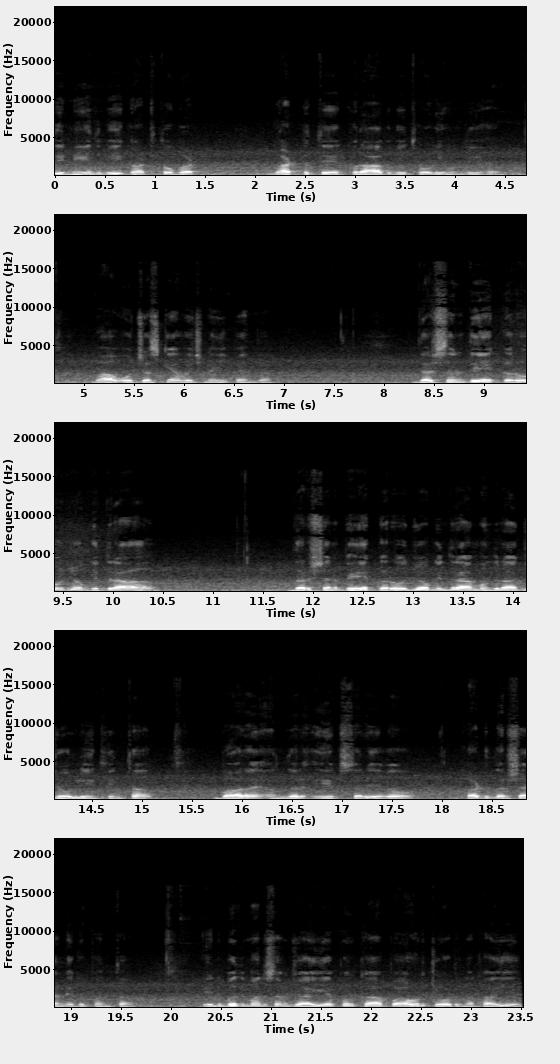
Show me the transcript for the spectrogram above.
ਦੀ ਨੀਂਦ ਵੀ ਘੱਟ ਤੋਂ ਘੱਟ ਘੱਟ ਤੇ ਖੁਰਾਕ ਵੀ ਥੋੜੀ ਹੁੰਦੀ ਹੈ। ਭਾਵ ਉਹ ਚਸਕਿਆਂ ਵਿੱਚ ਨਹੀਂ ਪੈਂਦਾ। ਦਰਸ਼ਨ ਦੇ ਕਰੋ ਜੋ ਗਿੰਦਰਾ, ਦਰਸ਼ਨ ਭੇ ਕਰੋ ਜੋ ਗਿੰਦਰਾ ਮੁੰਦਰਾ ਝੋਲੀ ਖਿੰਥਾ ਬਾਰੇ ਅੰਦਰ ਇੱਕ ਸਰੇਵੋ ਖੜ ਦਰਸ਼ਨ ਇੱਕ ਪੰਥਾ। ਇਨਬਦ ਮਨ ਸਮਝਾਈਏ, ਪੁਰਖਾ ਪਾਹੁੜ ਚੋਟ ਨ ਖਾਈਏ।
